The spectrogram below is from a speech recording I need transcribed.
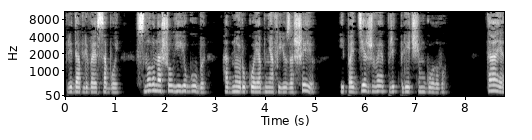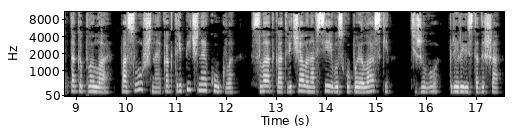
придавливая собой, снова нашел ее губы, одной рукой обняв ее за шею и поддерживая предплечьем голову. Тая так и плыла, послушная, как тряпичная кукла, сладко отвечала на все его скупые ласки, тяжело, прерывисто дыша.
